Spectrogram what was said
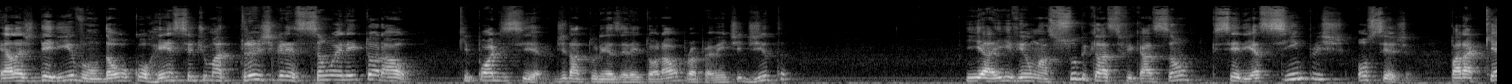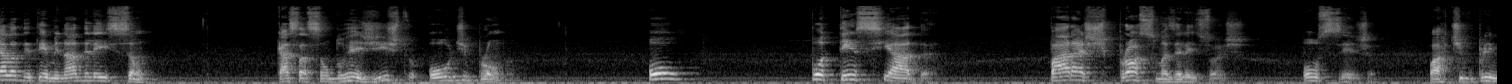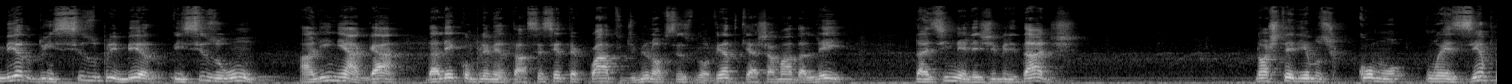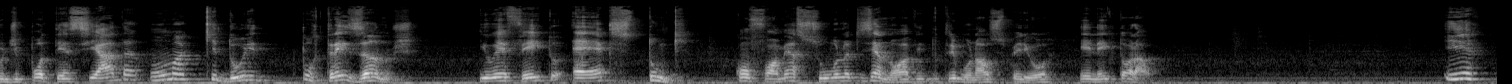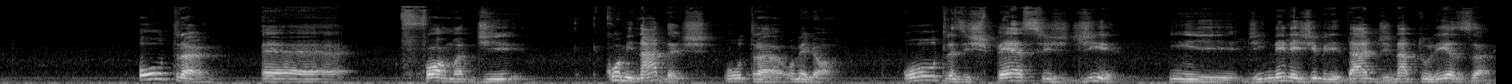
elas derivam da ocorrência de uma transgressão eleitoral, que pode ser de natureza eleitoral propriamente dita, e aí vem uma subclassificação que seria simples, ou seja, para aquela determinada eleição, cassação do registro ou diploma, ou potenciada para as próximas eleições. Ou seja, o artigo 1 do inciso 1, inciso 1, a linha H da Lei Complementar 64 de 1990, que é a chamada Lei das Inelegibilidades, nós teríamos como um exemplo de potenciada uma que dure por três anos e o efeito é ex tunc, conforme a súmula 19 do Tribunal Superior Eleitoral. E outra é, forma de cominadas, outra, ou melhor, outras espécies de, de inelegibilidade de natureza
